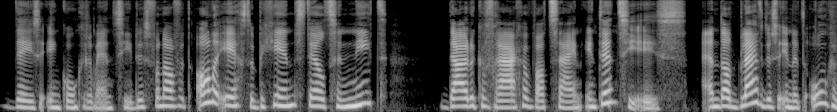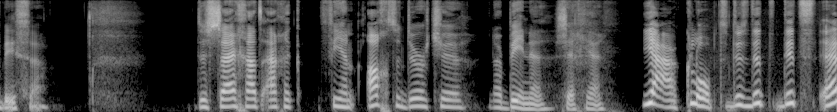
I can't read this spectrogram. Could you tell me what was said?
deze incongruentie. Dus vanaf het allereerste begin stelt ze niet duidelijke vragen wat zijn intentie is. En dat blijft dus in het ongewisse. Dus zij gaat eigenlijk via een achterdeurtje naar binnen, zeg je. Ja, klopt. Dus dit, dit hè,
